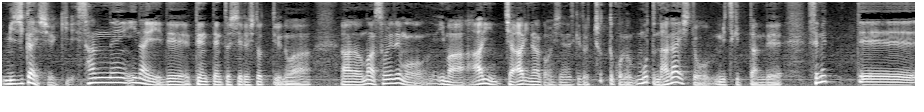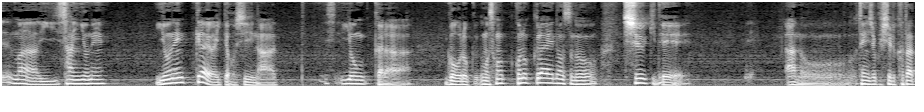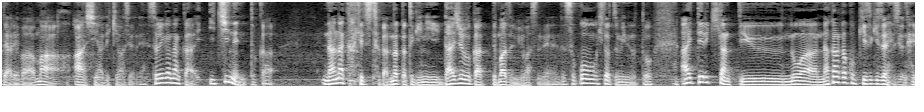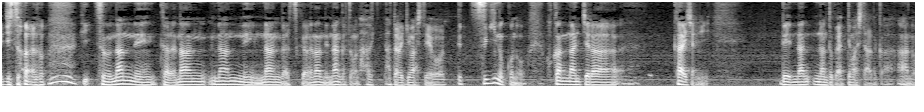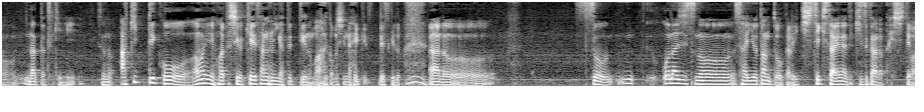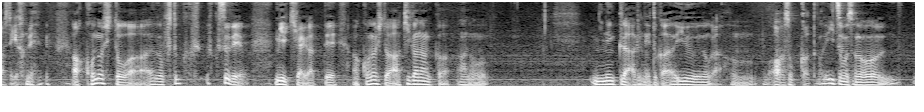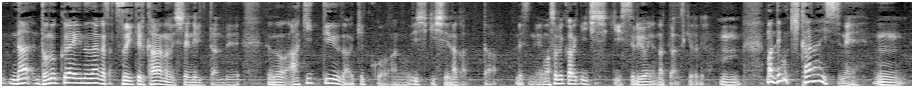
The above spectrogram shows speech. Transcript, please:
短い周期、3年以内で転々としてる人っていうのは、あのまあ、それでも今、ありじゃありなのかもしれないですけど、ちょっとこのもっと長い人を見つけたんで、せめて、まあ、3、4年、4年くらいはいてほしいな、4から。56もうそのこのくらいのその周期であの転職している方であればまあ安心はできますよねそれがなんか1年とか7ヶ月とかになった時に大丈夫かってまず見ますね。そこを一つ見るのと空いてる期間っていうのはなかなかこう気づきづらいんですよね。実はあのその何年から何何年何月から何年何月まで働きましたよ。で次のこの他のなんちゃら会社にでなんとかやってましたとかあのなった時にその空きってこうあまり私が計算が苦手っていうのもあるかもしれないですけどあのそう同じその採用担当から指摘されないと気づかなかったりしてましたけどね。あこの人は複数で見る機会があってあこの人は空きがなんかあの2年くらいあるねとかいうのが、うん、ああそっかとか。いつもそのなどのくらいの長さ続いてるかの視点で見てたんでその空きっていうのは結構あの意識してなかったですね、まあ、それから意識するようにはなったんですけどね、うん。まあ、でも聞かないですね、うん、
